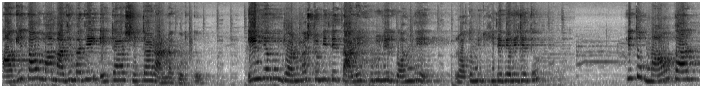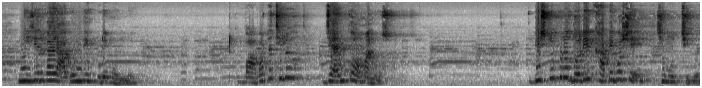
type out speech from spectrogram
আগে তাও মা মাঝে মাঝে এটা সেটা রান্না করত। এই যেমন জন্মাষ্টমীতে তালের ফুরুলির গন্ধে রতনের খিদে বেড়ে যেত। কিন্তু মাও তার নিজের গায়ে আগুন দিয়ে পুড়ে মরল। বাবাটা ছিল জ্যান্ত অমানুষ। বিষ্ণুপুর দড়ির খাটে বসে চিমুচ্ছিল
